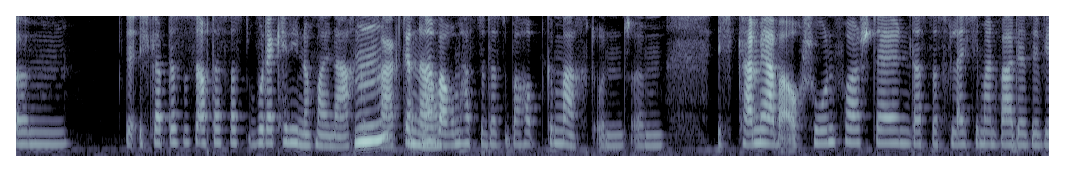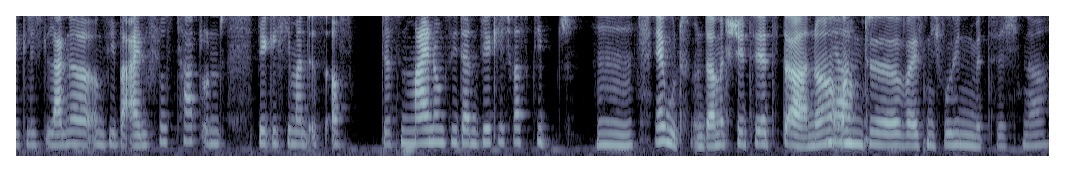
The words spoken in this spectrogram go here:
Ähm, ich glaube, das ist auch das, was, wo der Kenny nochmal nachgefragt genau. hat. Ne? Warum hast du das überhaupt gemacht? Und ähm, ich kann mir aber auch schon vorstellen, dass das vielleicht jemand war, der sie wirklich lange irgendwie beeinflusst hat und wirklich jemand ist, auf dessen Meinung sie dann wirklich was gibt. Hm. Ja gut, und damit steht sie jetzt da, ne? Ja. Und äh, weiß nicht, wohin mit sich, ne?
